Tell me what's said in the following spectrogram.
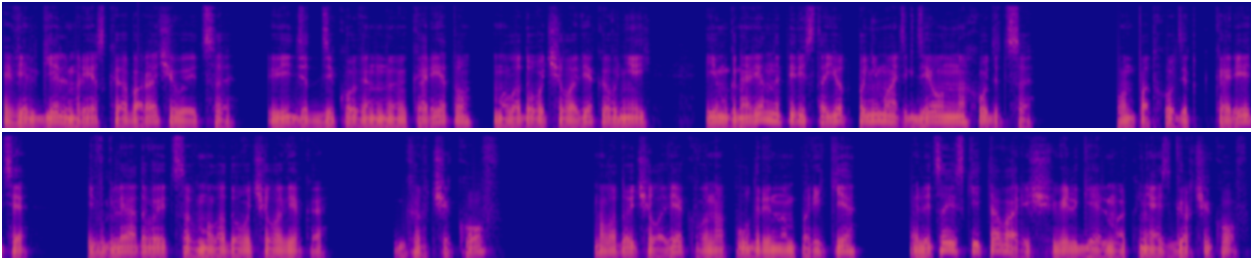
Вильгельм резко оборачивается, видит диковинную карету, молодого человека в ней и мгновенно перестает понимать, где он находится. Он подходит к карете и вглядывается в молодого человека. Горчаков? Молодой человек в напудренном парике Лицейский товарищ Вильгельма, князь Горчаков.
